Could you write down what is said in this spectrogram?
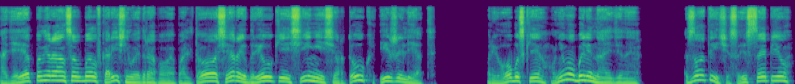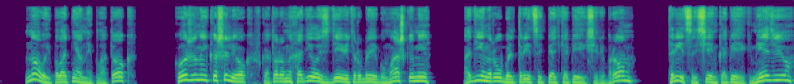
Одет померанцев был в коричневое драповое пальто, серые брюки, синий сюртук и жилет. При обыске у него были найдены золотые часы с цепью, новый полотняный платок, кожаный кошелек, в котором находилось 9 рублей бумажками, 1 рубль 35 копеек серебром, 37 копеек медью,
